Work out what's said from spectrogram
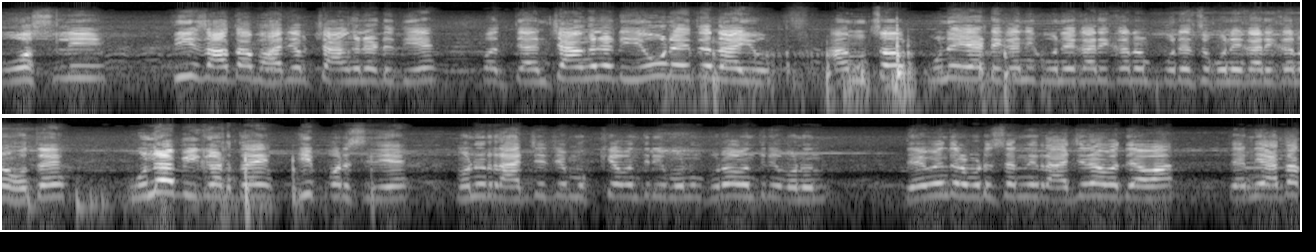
पोचली तीच आता भाजपच्या अंगलट येते. पण त्यांच्या अंगलट येऊ नये तर नाही येऊ. आमचं पुणे या ठिकाणी गुन्हेगारीकरण पुण्याचं गुन्हेगारीकरण होतंय. पुन्हा बिघडतंय. ही परिस्थिती आहे. म्हणून राज्याचे मुख्यमंत्री म्हणून गृहमंत्री म्हणून देवेंद्र फडणवीस यांनी राजीनामा द्यावा. त्यांनी आता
